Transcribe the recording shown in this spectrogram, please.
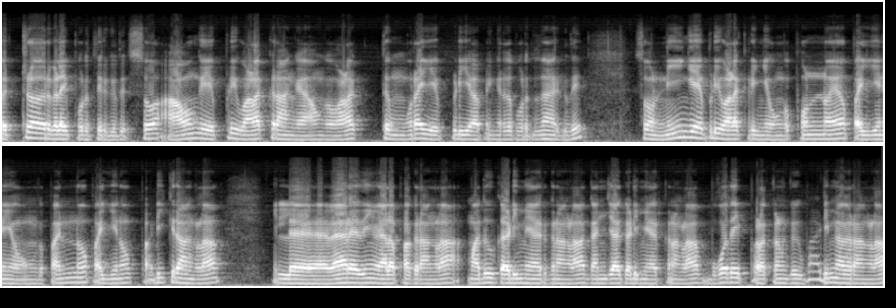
பெற்றோர்களை பொறுத்து இருக்குது. ஸோ அவங்க எப்படி வளர்க்குறாங்க? அவங்க வளர்த்த முறை எப்படி அப்படிங்கிறத பொறுத்து தான் இருக்குது. ஸோ நீங்கள் எப்படி வளர்க்குறீங்க? உங்கள் பொண்ணையோ பையனையோ உங்கள் பெண்ணோ பையனோ படிக்கிறாங்களா? இல்லை வேறு எதையும் வேலை பார்க்குறாங்களா? மதுவுக்கு அடிமையாக இருக்கிறாங்களா? கஞ்சாக்கு அடிமையாக இருக்கிறாங்களா? போதை பழக்கங்களுக்கு அடிமையாகிறாங்களா?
